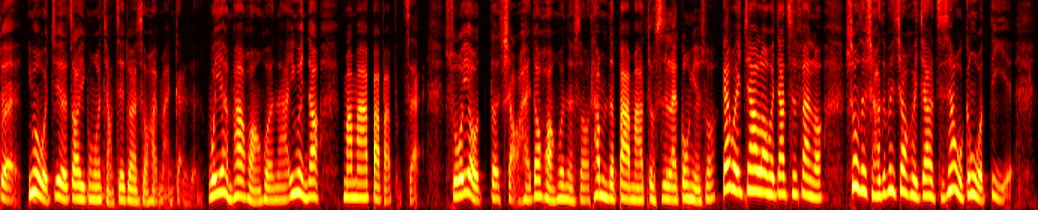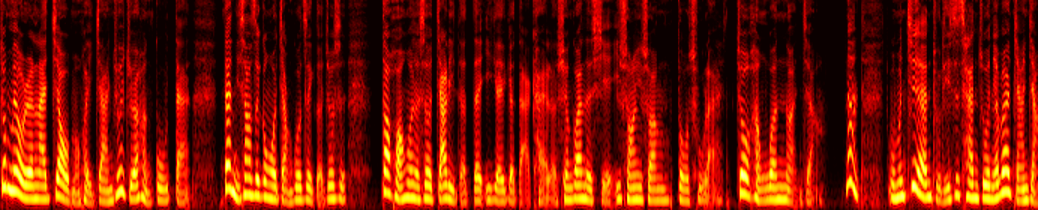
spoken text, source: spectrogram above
对，因为我记得赵毅跟我讲这段时候还蛮感人。我也很怕黄昏啊，因为你知道妈妈爸爸不在，所有的小孩到黄昏的时候，他们的爸妈就是来公园说该回家喽，回家吃饭喽。所有的小孩都被叫回家了，只剩下我跟我弟耶，就没有人来叫我们回家，你就会觉得很孤单。但你上次跟我讲过这个，就是到黄昏的时候，家里的灯一个一个打开了，玄关的鞋一双一双多出来，就很温暖这样。那我们既然主题是餐桌，你要不要讲一讲？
